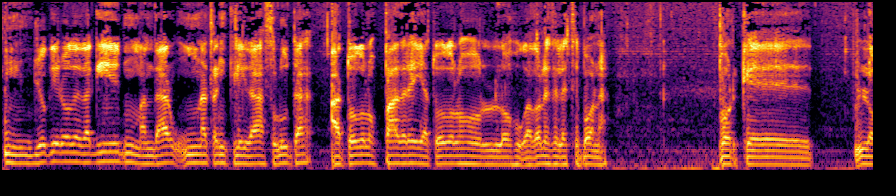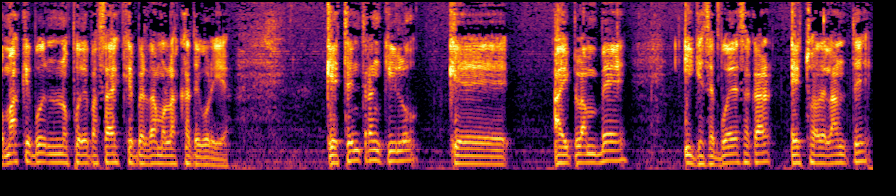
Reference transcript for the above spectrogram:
mm, yo quiero desde aquí mandar una tranquilidad absoluta a todos los padres y a todos los, los jugadores del Estepona, porque lo más que puede- nos puede pasar es que perdamos las categorías. Que estén tranquilos, que hay plan B y que se puede sacar esto adelante.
